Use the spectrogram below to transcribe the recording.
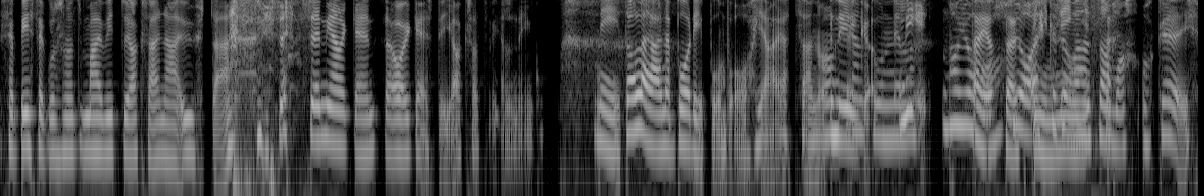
se piste, kun sanoit, että mä en vittu jaksa enää yhtään, niin se, sen jälkeen sä oikeasti jaksat vielä. Niin, kuin. niin tolle aina body pump ohjaajat sanoo niin, tunnilla. Niin, no joo, tai jossain joo ehkä se on vähän sama, okei. Okay.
